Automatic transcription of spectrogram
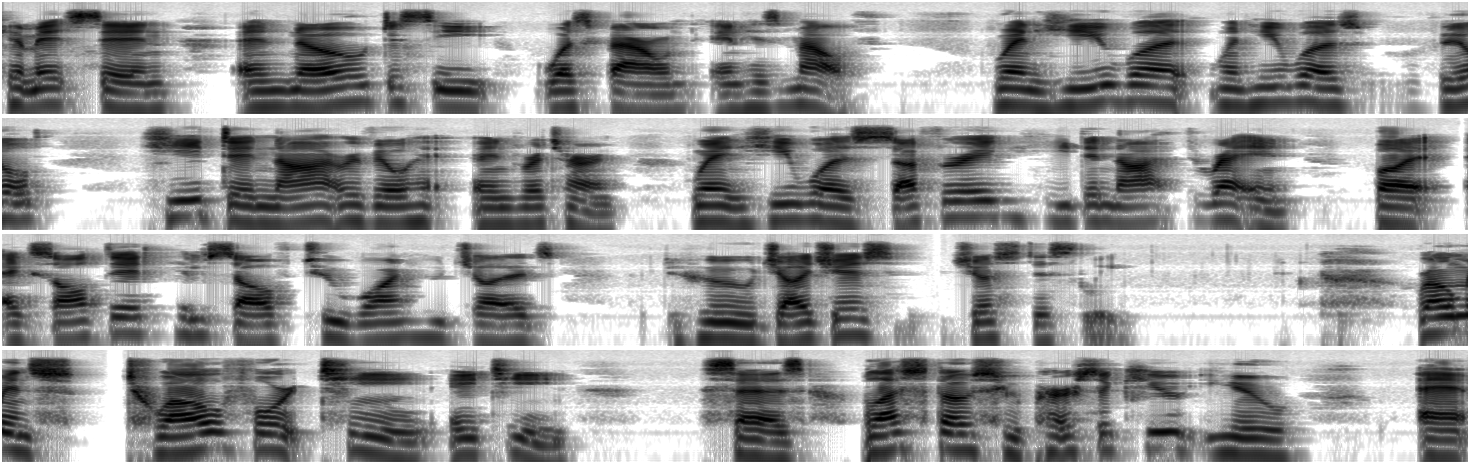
commit sin, and no deceit was found in his mouth. When he was when he was revealed, he did not reveal in return. When he was suffering, he did not threaten, but exalted himself to one who judges who judges justly. Romans 12, 14, 18 says, Bless those who persecute you and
